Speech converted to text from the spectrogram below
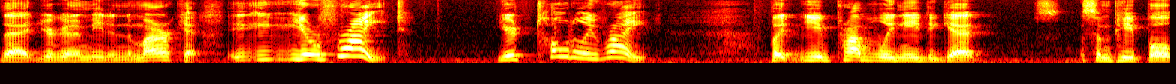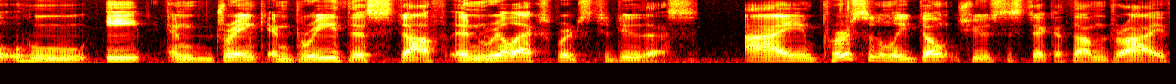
that you're going to meet in the market. You're right. You're totally right. But you probably need to get some people who eat and drink and breathe this stuff and real experts to do this. I personally don't choose to stick a thumb drive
